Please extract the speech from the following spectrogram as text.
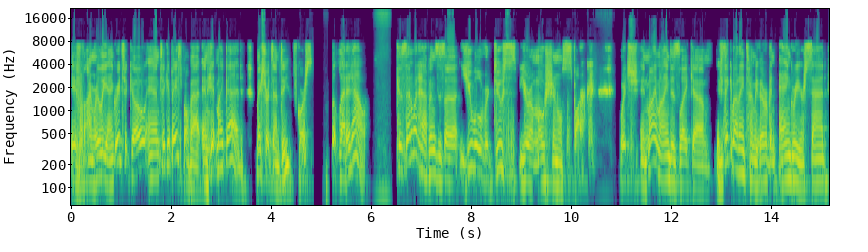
if I'm really angry to go and take a baseball bat and hit my bed. Make sure it's empty, of course, but let it out. Because then what happens is uh, you will reduce your emotional spark which in my mind is like um, if you think about any time you've ever been angry or sad,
